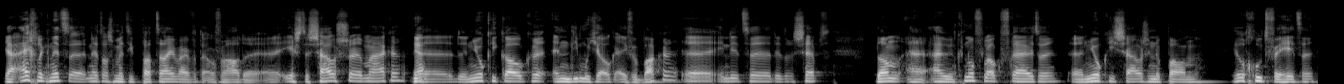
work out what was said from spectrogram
Ja, eigenlijk net, net als met die thai waar we het over hadden. eerst de saus maken, Ja. de gnocchi koken. En die moet je ook even bakken in dit, dit recept. Dan ui en knoflook fruiten, gnocchi saus in de pan. Heel goed verhitten.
